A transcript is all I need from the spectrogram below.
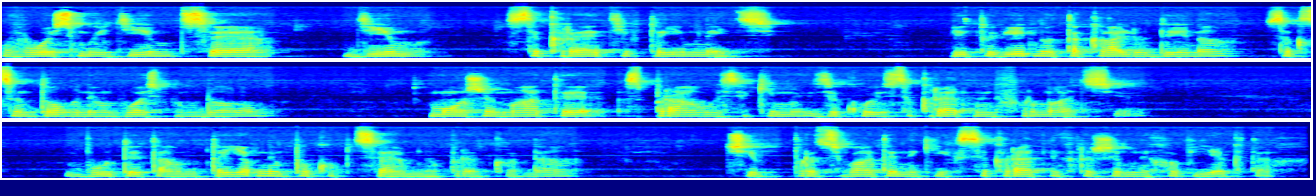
восьмий дім це дім секретів таємниць. Відповідно, така людина з акцентованим восьмим домом може мати справу з, яким, з якоюсь секретною інформацією, бути там таємним покупцем, наприклад, да? чи працювати на якихось секретних режимних об'єктах,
